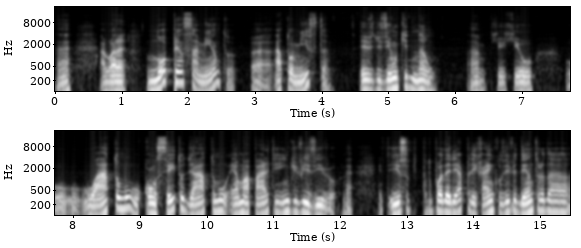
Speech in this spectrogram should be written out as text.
Né? Agora, no pensamento uh, atomista, eles diziam que não, tá? que, que o, o, o, átomo, o conceito de átomo é uma parte indivisível. Né? E isso tu poderia aplicar, inclusive, dentro da,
